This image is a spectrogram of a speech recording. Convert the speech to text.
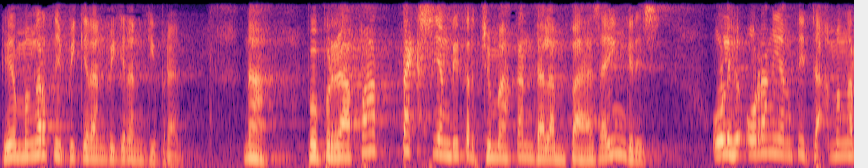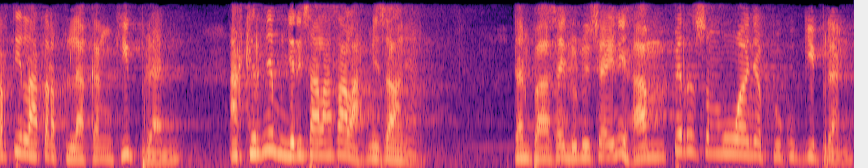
Dia mengerti pikiran-pikiran Gibran. Nah, beberapa teks yang diterjemahkan dalam bahasa Inggris oleh orang yang tidak mengerti latar belakang Gibran, akhirnya menjadi salah-salah misalnya. Dan bahasa Indonesia ini hampir semuanya buku Gibran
